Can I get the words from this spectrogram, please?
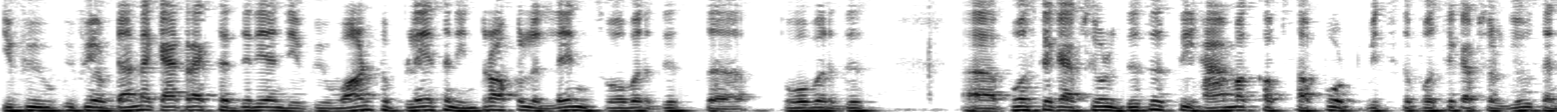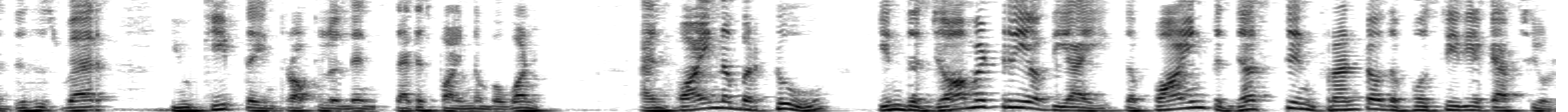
If you if you have done a cataract surgery and if you want to place an intraocular lens over this uh, over this uh, posterior capsule, this is the hammock of support which the posterior capsule gives, and this is where you keep the intraocular lens. That is point number one. And point number two, in the geometry of the eye, the point just in front of the posterior capsule,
